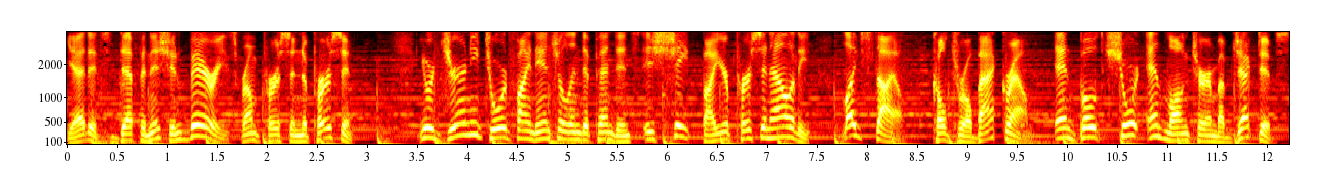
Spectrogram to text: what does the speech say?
yet its definition varies from person to person. Your journey toward financial independence is shaped by your personality, lifestyle, cultural background, and both short and long term objectives.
